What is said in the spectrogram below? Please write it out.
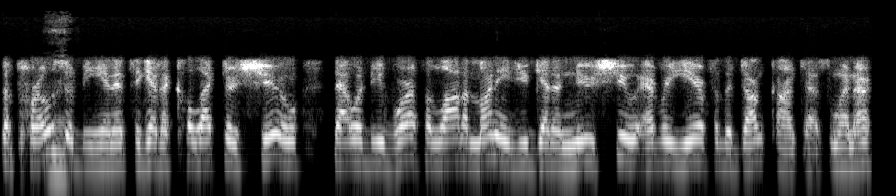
The pros Right. would be in it to get a collector's shoe that would be worth a lot of money if you get a new shoe every year for the dunk contest winner,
